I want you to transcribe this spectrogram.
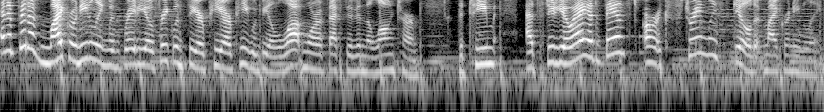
and a bit of microneedling with radio frequency or PRP would be a lot more effective in the long term. The team at Studio A Advanced are extremely skilled at microneedling.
